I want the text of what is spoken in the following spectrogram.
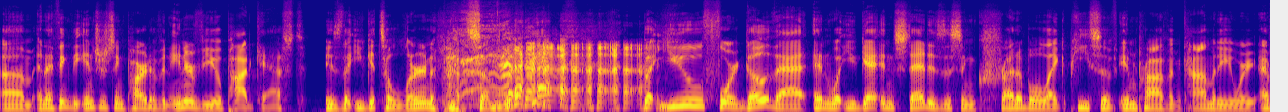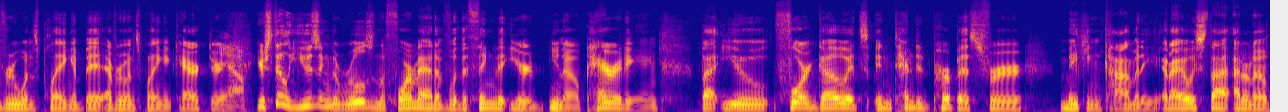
um, and i think the interesting part of an interview podcast is that you get to learn about somebody but you forego that and what you get instead is this incredible like piece of improv and comedy where everyone's playing a bit everyone's playing a character. Yeah. you're still using the rules and the format of with the thing that you're you know parodying but you forego its intended purpose for making comedy. And i always thought i don't know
